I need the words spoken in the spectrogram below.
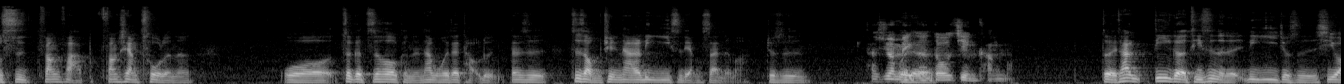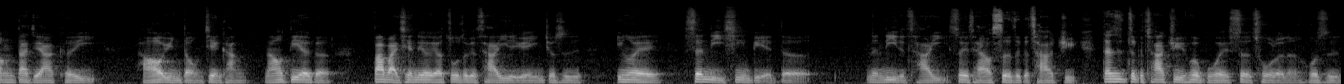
不是方法方向错了呢？我这个之后可能他们会再讨论。但是至少我们确定他的利益是良善的嘛，就是他希望每个人都是健康嘛。对，他第一个提示人的利益就是希望大家可以好好运动健康。然后第二个八百千六要做这个差异的原因，就是因为生理性别的。能力的差异，所以才要设这个差距。但是这个差距会不会设错了呢？或是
